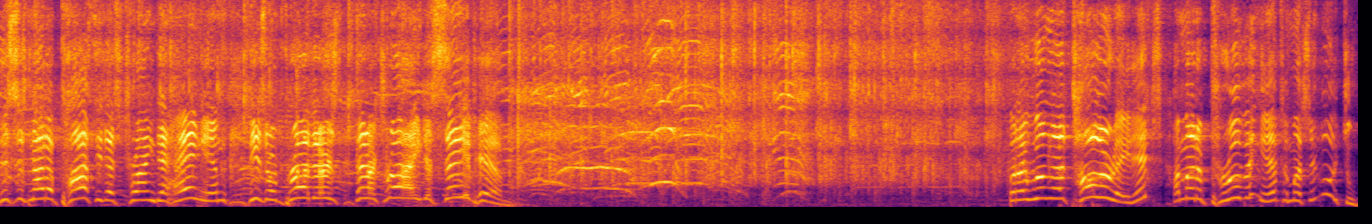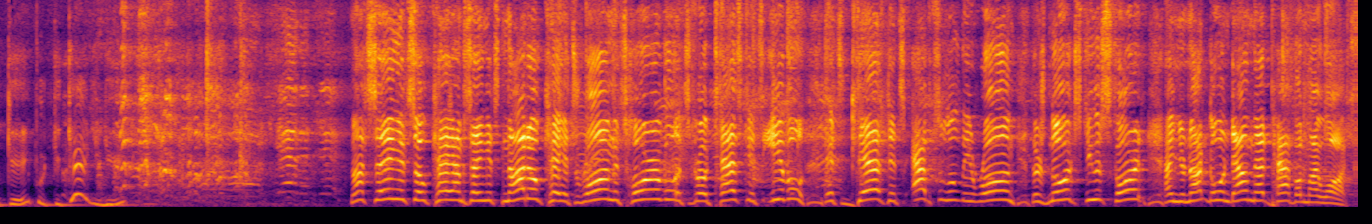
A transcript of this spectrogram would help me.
This is not a posse that's trying to hang him. These are brothers that are trying to save him. But I will not tolerate it. I'm not approving it. I'm not saying, oh, it's okay, but you can do. Not saying it's okay. I'm saying it's not okay. It's wrong. It's horrible. It's grotesque. It's evil. It's death. It's absolutely wrong. There's no excuse for it. And you're not going down that path on my watch.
